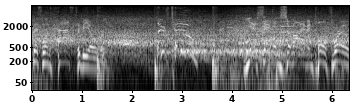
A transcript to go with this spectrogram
This one has to be over able to survive and pull through.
